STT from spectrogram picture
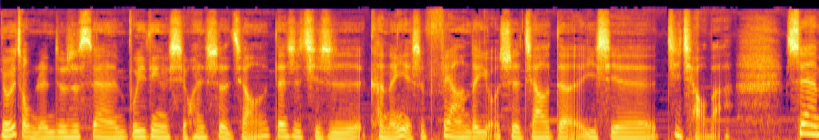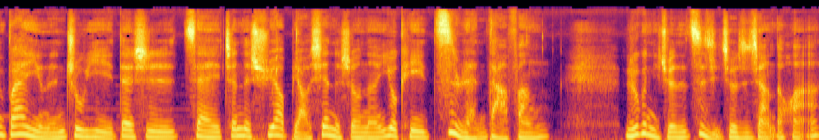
有一种人，就是虽然不一定喜欢社交，但是其实可能也是非常的有社交的一些技巧吧。虽然不爱引人注意，但是在真的需要表现的时候呢，又可以自然大方。如果你觉得自己就是这样的话，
